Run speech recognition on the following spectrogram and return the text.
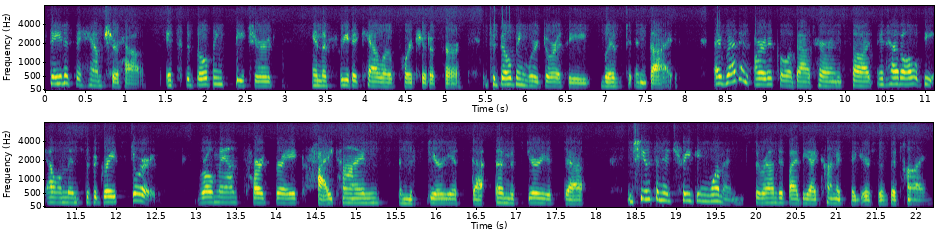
stayed at the Hampshire House. It's the building featured in the Frida Kahlo portrait of her. It's a building where Dorothy lived and died. I read an article about her and thought it had all the elements of a great story romance, heartbreak, high times, a mysterious, de- a mysterious death. And she was an intriguing woman surrounded by the iconic figures of the time.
